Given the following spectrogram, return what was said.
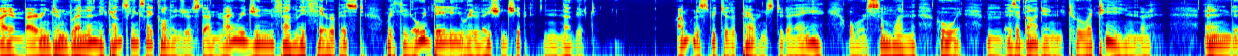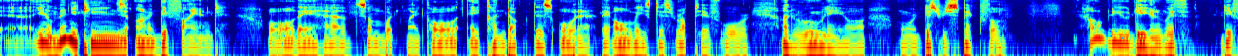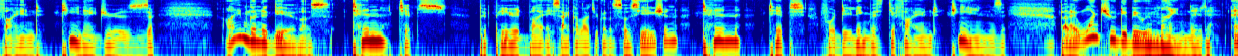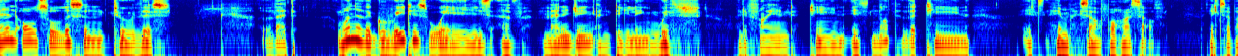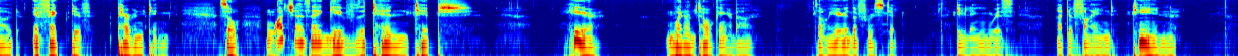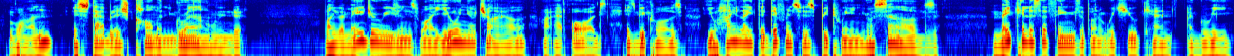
I am Barrington Brennen, a counseling psychologist and marriage and family therapist with your daily relationship nugget. I want to speak to the parents today, or someone who um, is a guardian to a teen. And, uh, you know, many teens are defiant, or they have some what might call a conduct disorder. They're always disruptive, or unruly, or, or disrespectful. How do you deal with defiant teenagers? I am going to give us 10 tips prepared by a psychological association, 10 tips for dealing with defiant teens. But I want you to be reminded and also listen to this that one of the greatest ways of managing and dealing with a defiant teen is not the teen it's himself or herself. It's about effective parenting. So watch as I give the 10 tips. Hear what I'm talking about. So here the first tip dealing with a defined teen. 1. Establish common ground. One of the major reasons why you and your child are at odds is because you highlight the differences between yourselves. Make a list of things upon which you can agree,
